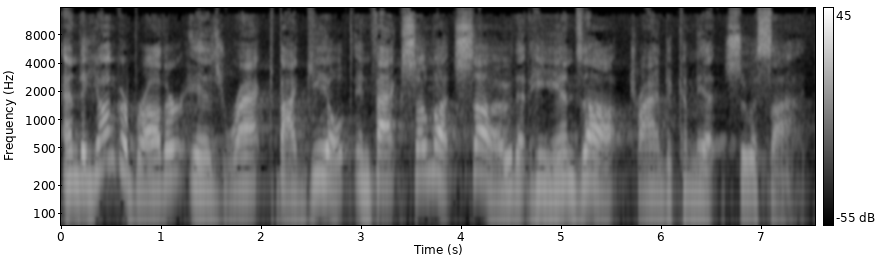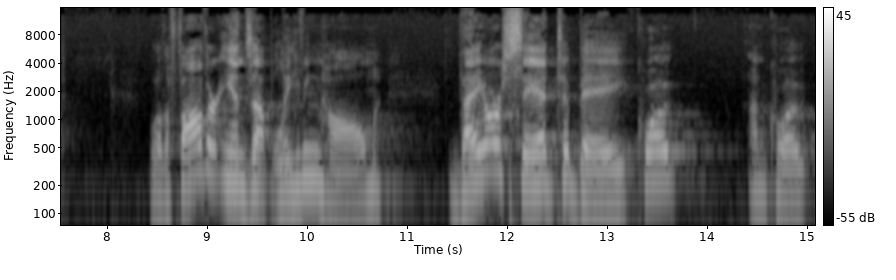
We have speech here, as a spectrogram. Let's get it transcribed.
And the younger brother is racked by guilt, in fact, so much so that he ends up trying to commit suicide. Well, the father ends up leaving home. They are said to be, quote, unquote,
